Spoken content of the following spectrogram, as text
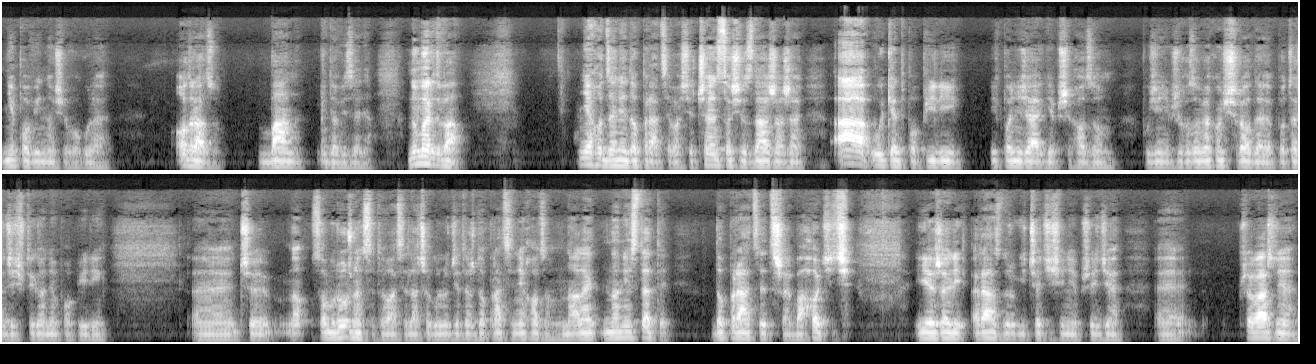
nie powinno się w ogóle od razu. Ban i do widzenia. Numer dwa. Niechodzenie do pracy. Właśnie często się zdarza, że a weekend popili i w poniedziałek nie przychodzą, później nie przychodzą w jakąś środę, bo też gdzieś w tygodniu popili. E, czy no, są różne sytuacje, dlaczego ludzie też do pracy nie chodzą. No ale no niestety do pracy trzeba chodzić. Jeżeli raz, drugi, trzeci się nie przyjdzie, e, przeważnie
